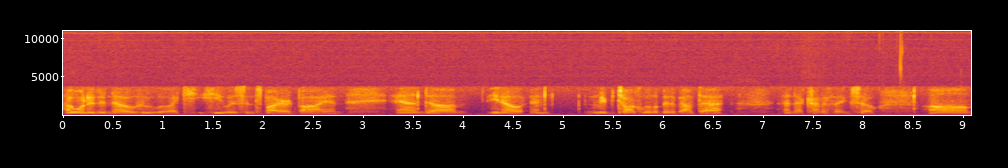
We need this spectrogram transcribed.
I wanted to know who like he was inspired by, and and um, you know, and maybe talk a little bit about that and that kind of thing. So, um,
